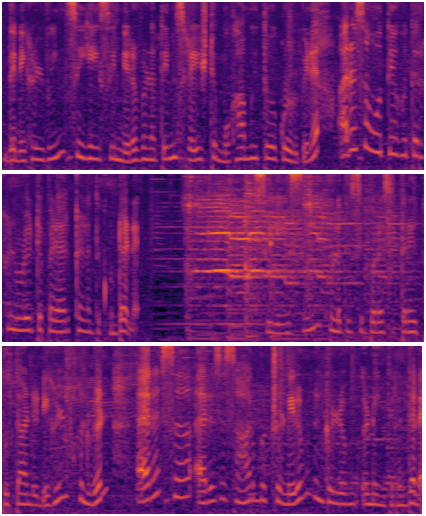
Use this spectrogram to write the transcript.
இந்த நிகழ்வின் சிஐசி நிறுவனத்தின் சிரேஷ்ட முகாமைத்துவ குழுவினர் அரசு உத்தியோகத்தர்கள் உள்ளிட்ட பலர் கலந்து கொண்டனர். சிஐசி புலதிசிப்புற சித்திரை புத்தாண்டு நிகழ்வுகளுடன் அரசு அரசு சார்பற்ற நிறுவனங்களும் இணைந்திருந்தன.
